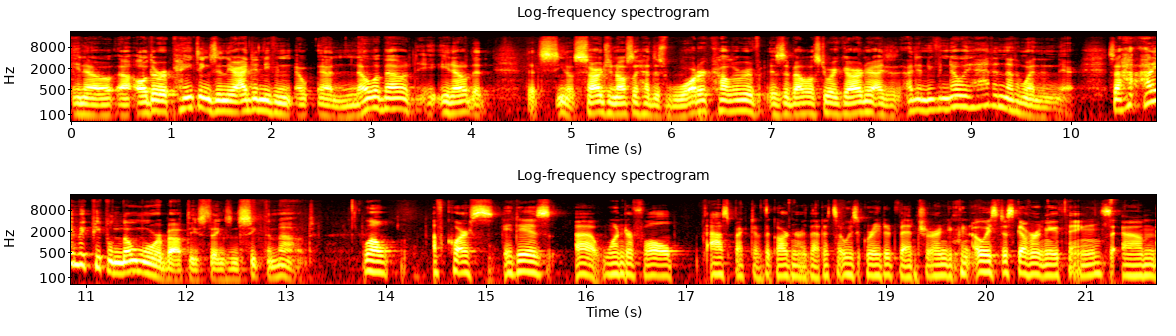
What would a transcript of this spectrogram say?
you know, uh, oh, there are paintings in there I didn't even uh, uh know about. You know that that's you know Sargent also had this watercolor of Isabella Stewart Gardner. I, just, I didn't even know he had another one in there. So how, how do you make people know more about these things and seek them out? Well, of course, it is a wonderful aspect of the Gardner that it's always a great adventure and you can always discover new things um,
